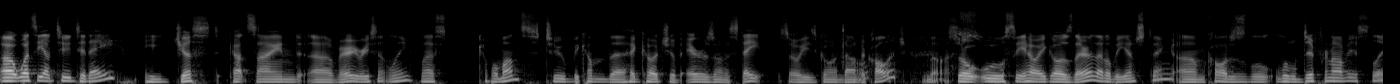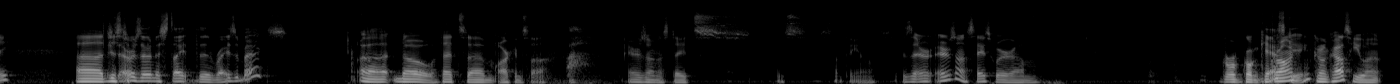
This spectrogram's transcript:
Uh, what's he up to today? He just got signed uh, very recently, last couple months, to become the head coach of Arizona State. So he's going down to college. Nice. So we'll see how he goes there. That'll be interesting. Um, college is a little, little different, obviously. Uh, Is just Arizona State the Razorbacks? uh, no, that's um, Arkansas. Arizona State's this something else. Is there Arizona State's where um Rob Gronkowski. Gron- Gronkowski went?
